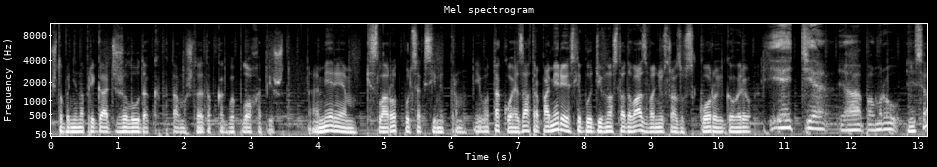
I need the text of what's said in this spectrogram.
чтобы не напрягать желудок, потому что это как бы плохо пишут. Меряем кислород пульсоксиметром. И вот такое. Завтра померяю, если будет 92, звоню сразу в скорую и говорю, едьте, я помру. И все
